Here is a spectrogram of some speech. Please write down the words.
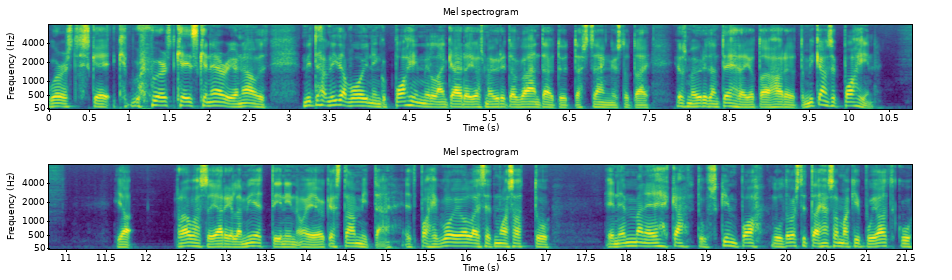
worst, worst case scenario now, mitä, mitä voi niin kuin pahimmillaan käydä, jos mä yritän vääntäytyä tästä sängystä tai jos mä yritän tehdä jotain harjoitetta, mikä on se pahin? Ja rauhassa järjellä miettii, niin no ei oikeastaan mitään. Et pahin voi olla se, että mua sattuu enemmän ehkä, tuskinpa, luultavasti tai ihan sama kipu jatkuu.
